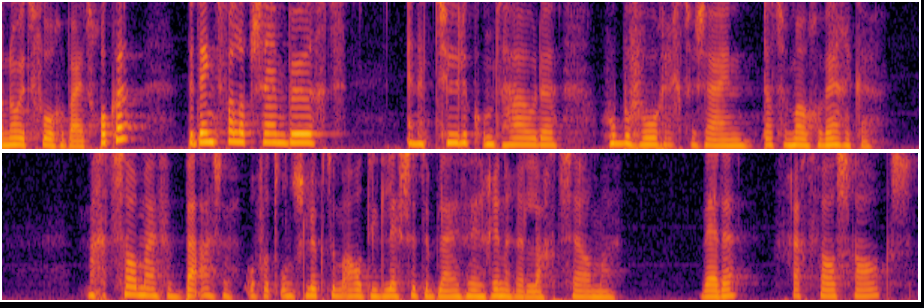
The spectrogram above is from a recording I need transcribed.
nooit volgen bij het gokken, bedenkt val op zijn beurt. En natuurlijk onthouden hoe bevoorrecht we zijn dat we mogen werken. Maar het zal mij verbazen of het ons lukt om al die lessen te blijven herinneren, lacht Selma. Wedden? vraagt Valschalks.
